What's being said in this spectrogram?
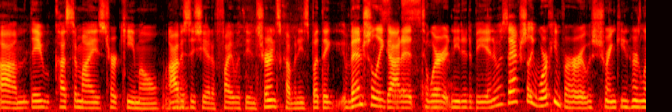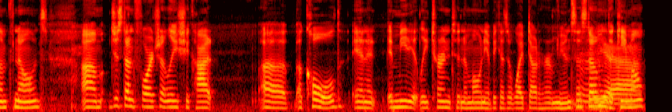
um, they customized her chemo. Obviously, she had a fight with the insurance companies, but they eventually got it to where it needed to be, and it was actually working for her. It was shrinking her lymph nodes. Um, just unfortunately, she caught a, a cold, and it immediately turned to pneumonia because it wiped out her immune system, Yeah, the chemo.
